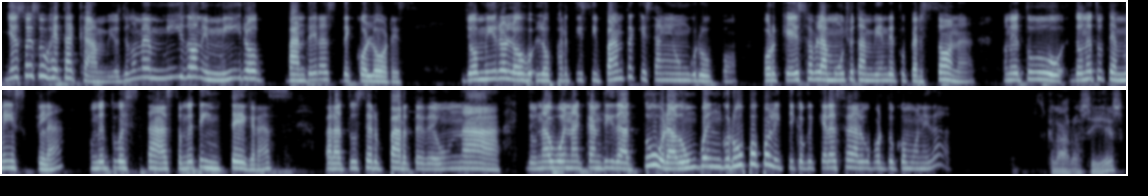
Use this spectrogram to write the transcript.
yo soy sujeta a cambios. Yo no me mido ni miro banderas de colores. Yo miro los, participantes que están en un grupo, porque eso habla mucho también de tu persona, donde tú, donde tú te mezclas, donde tú estás, donde te integras para tú ser parte de una, de una buena candidatura, de un buen grupo político que quiera hacer algo por tu comunidad. Claro, así es.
